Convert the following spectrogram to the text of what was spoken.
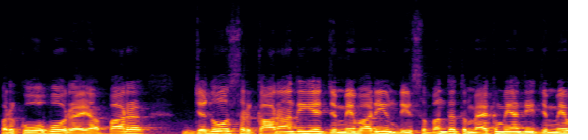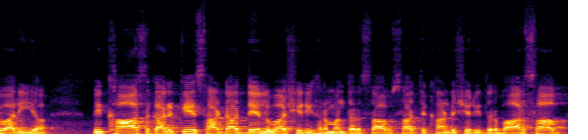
ਪ੍ਰਕੋਪ ਹੋ ਰਹੇ ਆ। ਪਰ ਜਦੋਂ ਸਰਕਾਰਾਂ ਦੀ ਇਹ ਜ਼ਿੰਮੇਵਾਰੀ ਹੁੰਦੀ, ਸੰਬੰਧਿਤ ਮਹਿਕਮਿਆਂ ਦੀ ਜ਼ਿੰਮੇਵਾਰੀ ਆ, ਵੀ ਖਾਸ ਕਰਕੇ ਸਾਡਾ ਦਿਲ ਵਾ ਸ਼੍ਰੀ ਹਰਮੰਦਰ ਸਾਹਿਬ, ਸੱਚਖੰਡ ਸ਼੍ਰੀ ਦਰਬਾਰ ਸਾਹਿਬ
